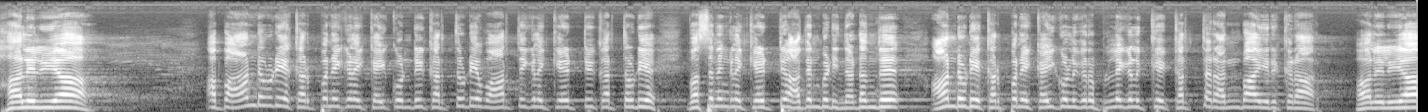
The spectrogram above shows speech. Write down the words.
ஹalleluya அப்போ ஆண்டவருடைய கற்பனைகளை கைக்கொண்டு கர்த்தருடைய வார்த்தைகளை கேட்டு கர்த்தருடைய வசனங்களை கேட்டு அதன்படி நடந்து ஆண்டவுடைய கற்பனை கைக்கொள்ளுகிற பிள்ளைகளுக்கு கர்த்தர் அன்பாய் இருக்கிறார் ஹalleluya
